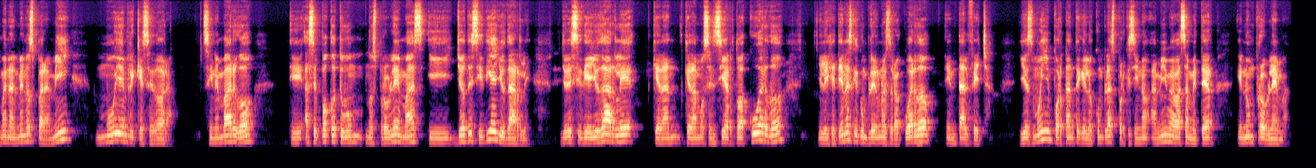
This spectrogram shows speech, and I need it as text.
bueno, al menos para mí, muy enriquecedora. Sin embargo, eh, hace poco tuvo unos problemas y yo decidí ayudarle. Yo decidí ayudarle, quedan, quedamos en cierto acuerdo y le dije, tienes que cumplir nuestro acuerdo en tal fecha. Y es muy importante que lo cumplas porque si no, a mí me vas a meter en un problema.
